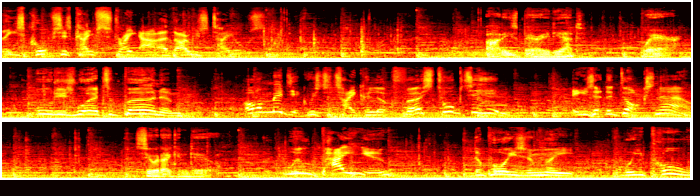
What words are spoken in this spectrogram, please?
These corpses came straight out of those tales. Bodies buried yet? Where? Orders were to burn them. Our medic was to take a look first, talk to him. He's at the docks now. See what I can do. We'll pay you. The boys and me, we pulled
